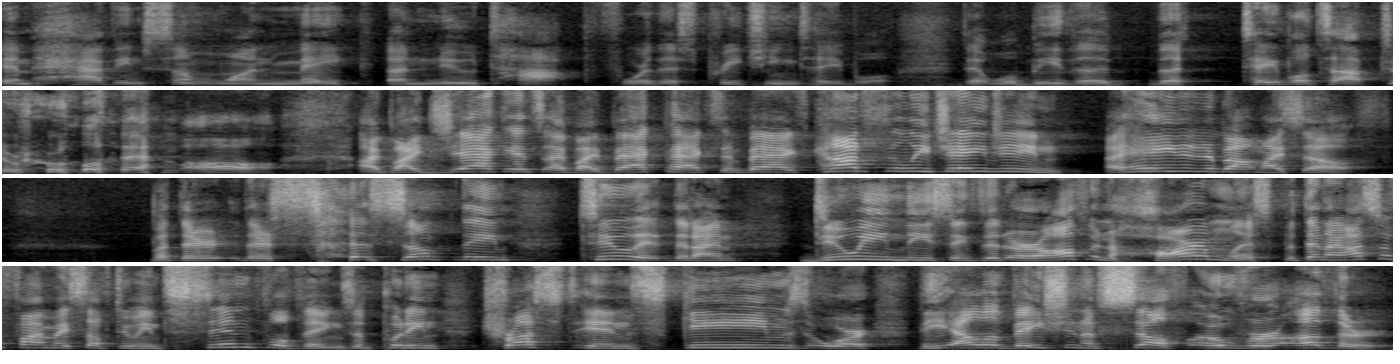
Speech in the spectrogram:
am having someone make a new top for this preaching table that will be the, the tabletop to rule them all. I buy jackets, I buy backpacks and bags, constantly changing. I hate it about myself. But there, there's something to it that I'm doing these things that are often harmless, but then I also find myself doing sinful things of putting trust in schemes or the elevation of self over others.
